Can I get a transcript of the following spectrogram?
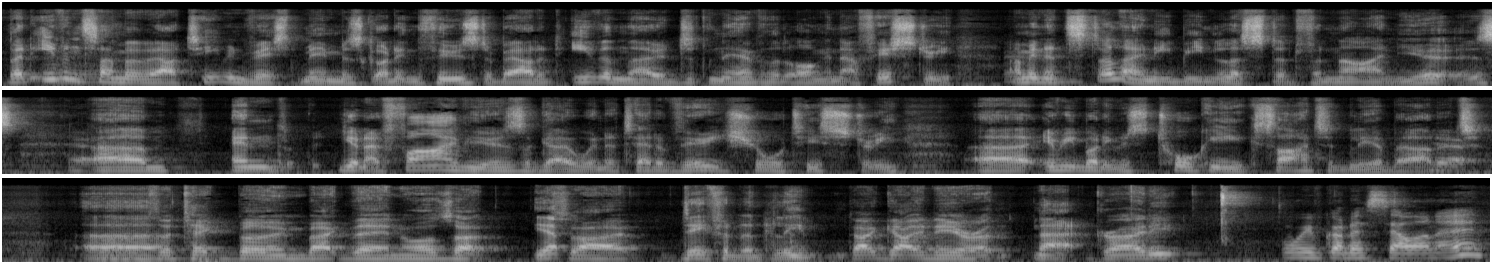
But even some of our Team Invest members got enthused about it, even though it didn't have the long enough history. I mean, it's still only been listed for nine years. Um, and, you know, five years ago, when it had a very short history, uh, everybody was talking excitedly about it. Uh, it was a tech boom back then, was it? Yep. So Definitely. don't go near it. Nah. Grady. We've got a sell on it.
